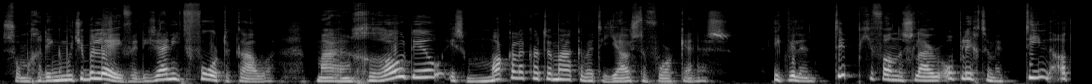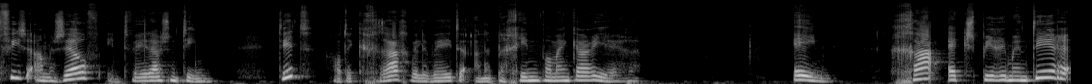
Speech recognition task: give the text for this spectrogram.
sommige dingen moet je beleven, die zijn niet voor te kouwen, maar een groot deel is makkelijker te maken met de juiste voorkennis. Ik wil een tipje van de sluier oplichten met 10 adviezen aan mezelf in 2010. Dit had ik graag willen weten aan het begin van mijn carrière. 1. Ga experimenteren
